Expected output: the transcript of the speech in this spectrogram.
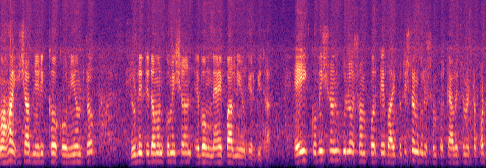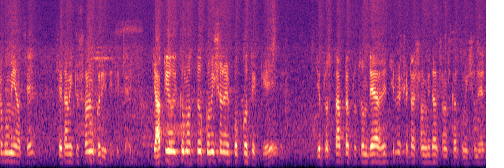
মহা হিসাব নিরীক্ষক ও নিয়ন্ত্রক, দুর্নীতি দমন কমিশন এবং ন্যায়পাল নিয়োগের বিধান। এই কমিশনগুলো সম্পর্কে বা এই প্রতিষ্ঠানগুলো সম্পর্কে আলোচনার একটা পটভূমি আছে, সেটা আমি একটু স্মরণ করিয়ে দিতে চাই। জাতীয় ঐকমত্য কমিশনের পক্ষ থেকে যে প্রস্তাবটা প্রথম দেয়া হয়েছিল, সেটা সংবিধান সংস্কার কমিশনের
